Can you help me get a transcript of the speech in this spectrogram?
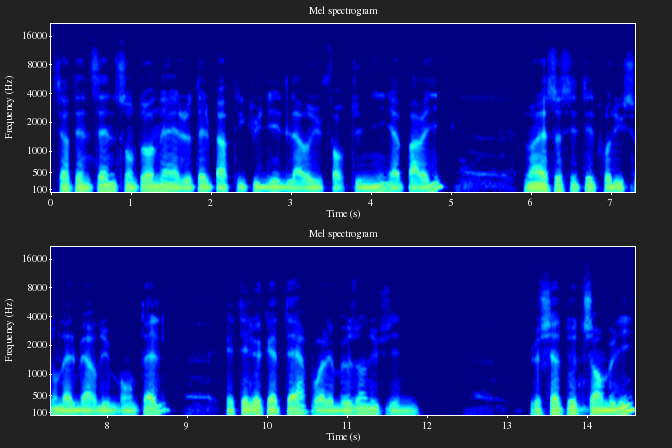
Certaines scènes sont tournées à l'hôtel particulier de la rue Fortuny à Paris, dont la société de production d'Albert Dupontel était locataire pour les besoins du film. Le château de Chambly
